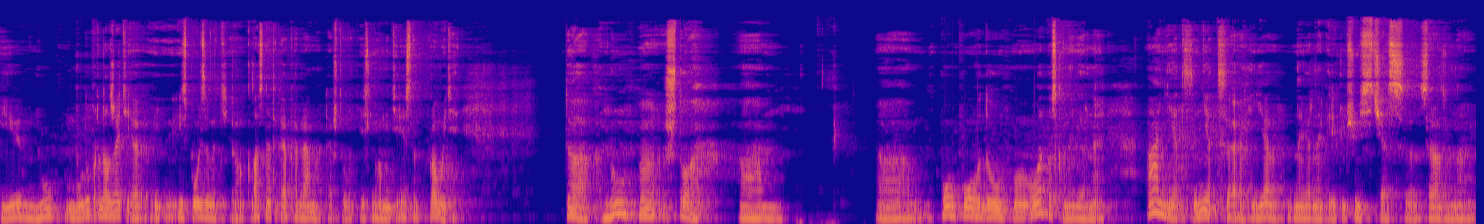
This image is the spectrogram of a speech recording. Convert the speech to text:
И, ну, буду продолжать э, использовать. Классная такая программа. Так что вот, если вам интересно, попробуйте. Так, ну, э, что? По поводу отпуска, наверное – а, нет, нет, я, наверное, переключусь сейчас э, сразу на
